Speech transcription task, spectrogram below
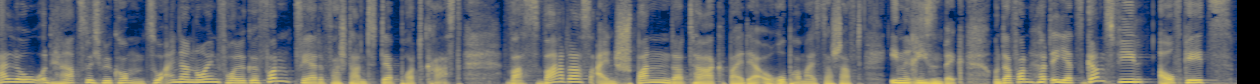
Hallo und herzlich willkommen zu einer neuen Folge von Pferdeverstand, der Podcast. Was war das? Ein spannender Tag bei der Europameisterschaft in Riesenbeck. Und davon hört ihr jetzt ganz viel. Auf geht's!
